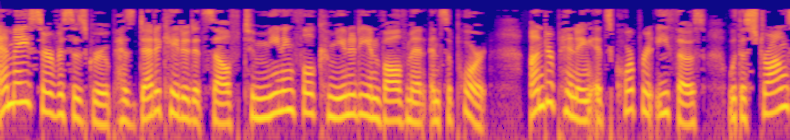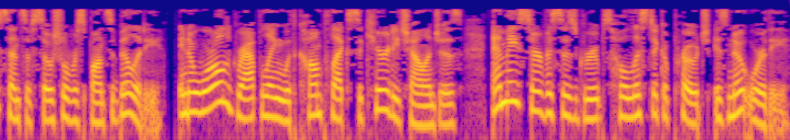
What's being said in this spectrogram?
MA Services Group has dedicated itself to meaningful community involvement and support, underpinning its corporate ethos with a strong sense of social responsibility. In a world grappling with complex security challenges, MA Services Group's holistic approach is noteworthy.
